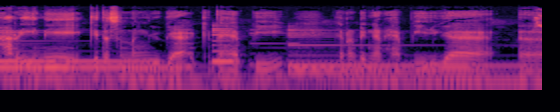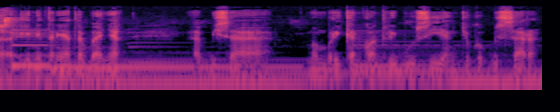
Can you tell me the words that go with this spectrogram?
hari ini kita senang juga kita happy karena dengan happy juga uh, ini ternyata banyak uh, bisa memberikan kontribusi yang cukup besar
